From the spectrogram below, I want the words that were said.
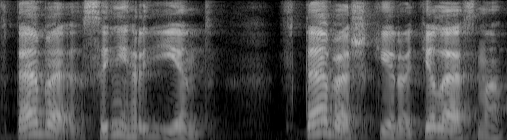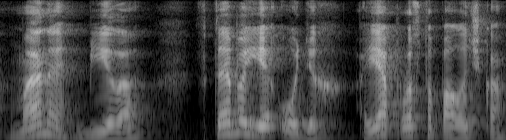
в тебе синій градієнт. В тебе шкіра тілесна, в мене біла. В тебе є одяг, а я просто паличка.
